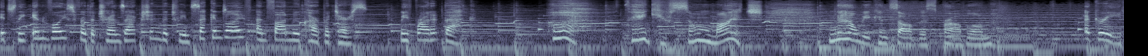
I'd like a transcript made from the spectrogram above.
it's the invoice for the transaction between Second Life and Fanmu Carpenters. We've brought it back. Oh, thank you so much. Now we can solve this problem. Agreed.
